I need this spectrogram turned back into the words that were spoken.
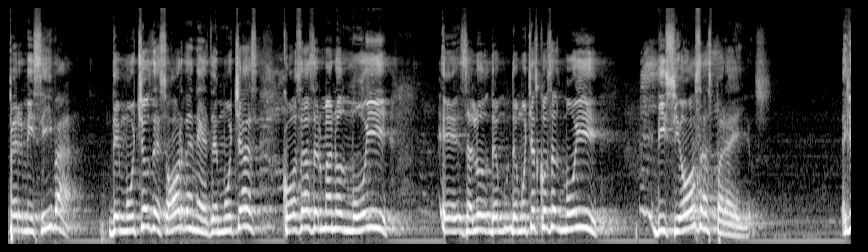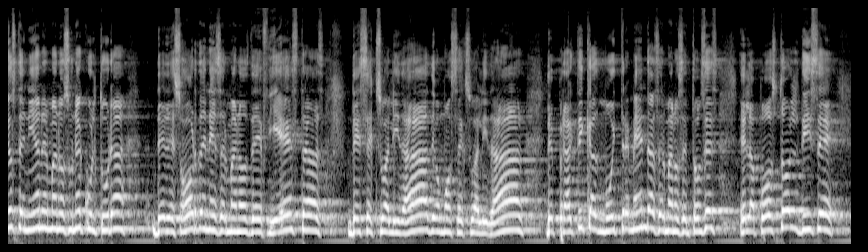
permisiva, de muchos desórdenes, de muchas cosas, hermanos, muy, eh, salud, de muchas cosas muy viciosas para ellos. Ellos tenían, hermanos, una cultura de desórdenes, hermanos, de fiestas, de sexualidad, de homosexualidad, de prácticas muy tremendas, hermanos. Entonces el apóstol dice,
